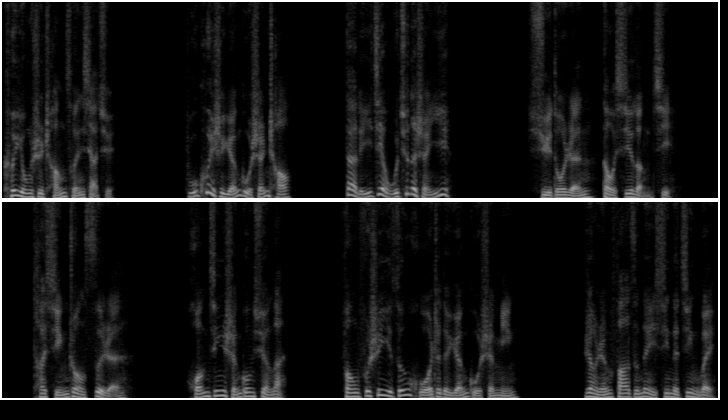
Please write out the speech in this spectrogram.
可永世长存下去。不愧是远古神朝，带了一件无缺的神衣。许多人倒吸冷气。他形状似人，黄金神光绚烂，仿佛是一尊活着的远古神明，让人发自内心的敬畏，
